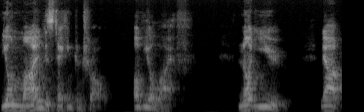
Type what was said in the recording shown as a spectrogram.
your mind is taking control of your life, not you. Now,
